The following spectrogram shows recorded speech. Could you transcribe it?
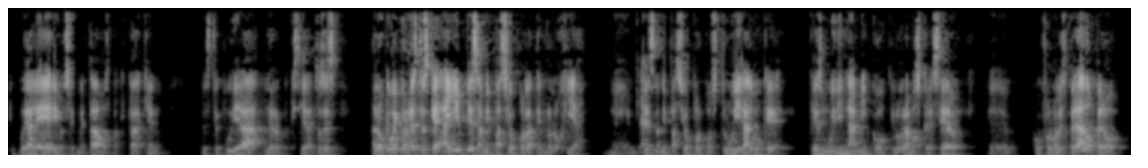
que podía leer y lo segmentábamos para que cada quien este, pudiera leer lo que quisiera. Entonces, a lo que voy con esto es que ahí empieza mi pasión por la tecnología, eh, empieza mi pasión por construir algo que, que, es muy dinámico, que logramos crecer eh, conforme al esperado, pero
